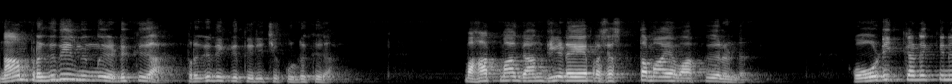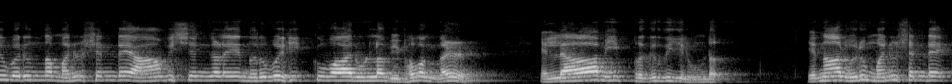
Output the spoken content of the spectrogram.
നാം പ്രകൃതിയിൽ നിന്ന് എടുക്കുക പ്രകൃതിക്ക് തിരിച്ചു കൊടുക്കുക. മഹാത്മാഗാന്ധിയുടെ പ്രശസ്തമായ വാക്കുകളുണ്ട്. കോടിക്കണക്കിന് വരുന്ന മനുഷ്യന്റെ ആവശ്യങ്ങളെ നിർവഹിക്കുവാനുള്ള വിഭവങ്ങൾ എല്ലാം ഈ പ്രകൃതിയിലുണ്ട്. എന്നാൽ ഒരു മനുഷ്യന്റെ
